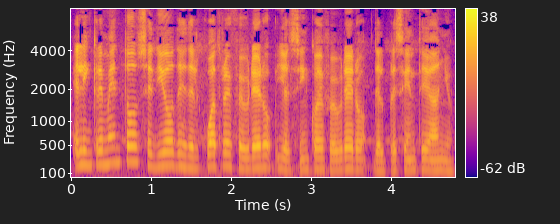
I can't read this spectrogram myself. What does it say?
El incremento se dio desde el 4 de febrero y el 5 de febrero del presente año.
